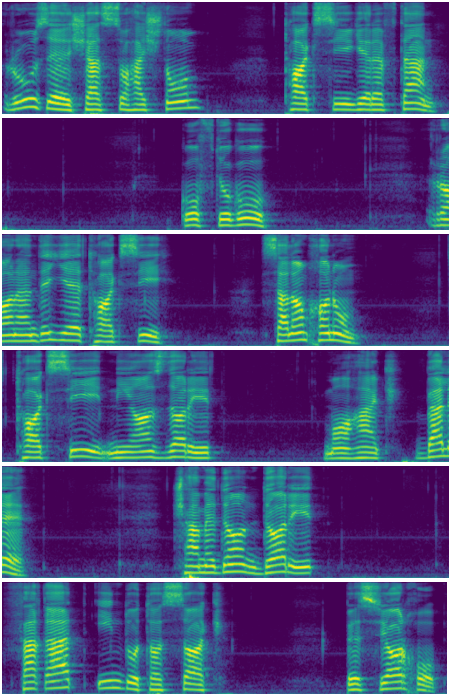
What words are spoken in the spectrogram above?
روز شست و هشتم تاکسی گرفتن. گفتگو راننده تاکسی. سلام خانم. تاکسی نیاز دارید؟ ماهک. بله. چمدان دارید؟ فقط این دوتا ساک. بسیار خوب.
